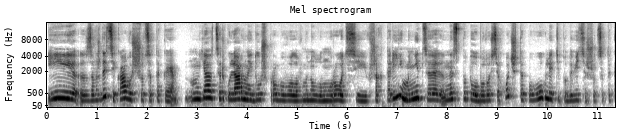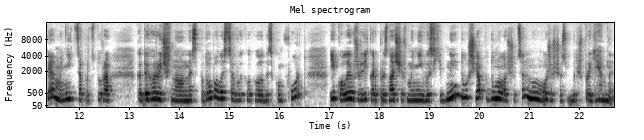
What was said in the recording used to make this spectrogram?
І завжди цікаво, що це таке. Ну, Я циркулярний душ пробувала в минулому році в шахтарі. Мені це не сподобалося. Хочете, погугліть і подивіться, що це таке. Мені ця процедура категорично не сподобалася, викликала дискомфорт. І коли вже лікар призначив мені висхідний душ, я подумала, що це ну, може щось більш приємне.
